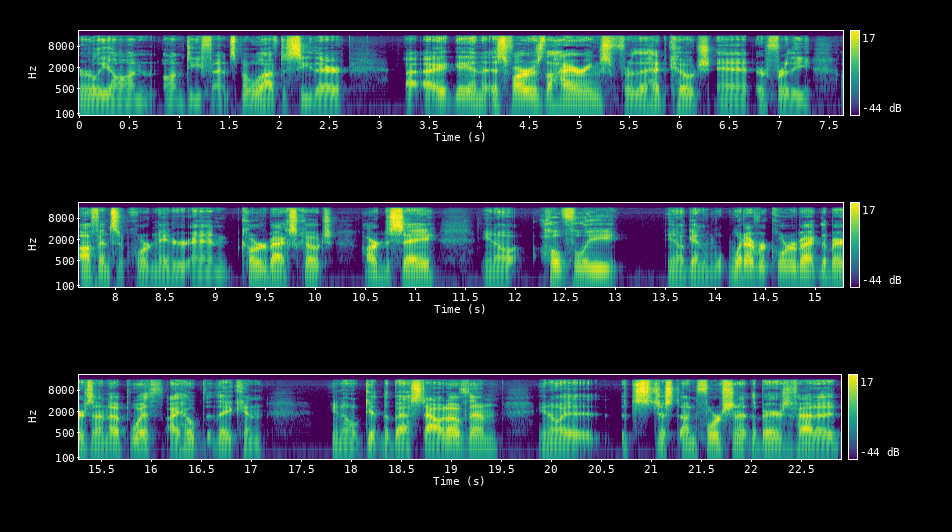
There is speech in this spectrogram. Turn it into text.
early on on defense, but we'll have to see there. Uh, again, as far as the hirings for the head coach and or for the offensive coordinator and quarterbacks coach, hard to say. You know, hopefully you know, again, whatever quarterback the Bears end up with, I hope that they can, you know, get the best out of them. You know, it, it's just unfortunate the Bears have had a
